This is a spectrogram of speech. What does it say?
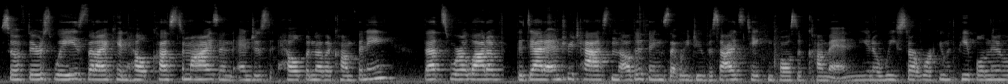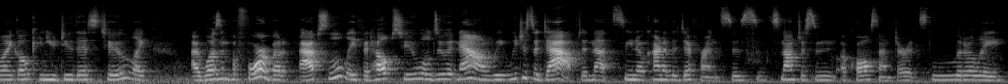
so if there's ways that I can help customize and, and just help another company, that's where a lot of the data entry tasks and the other things that we do besides taking calls have come in. You know, we start working with people and they're like, oh, can you do this too? Like, I wasn't before, but absolutely, if it helps you, we'll do it now. We, we just adapt, and that's you know kind of the difference. Is it's not just in a call center; it's literally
